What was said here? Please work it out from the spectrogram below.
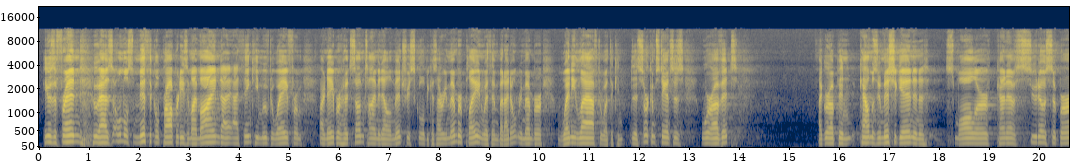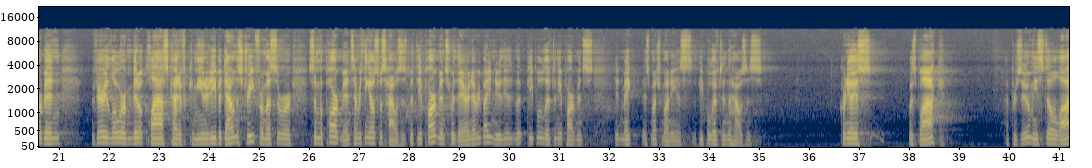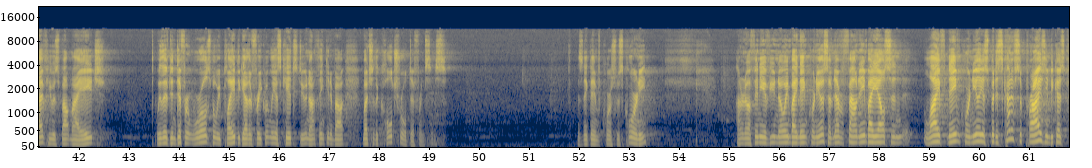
He was a friend who has almost mythical properties in my mind. I, I, think he moved away from our neighborhood sometime in elementary school because I remember playing with him, but I don't remember when he left or what the, the circumstances were of it. I grew up in Kalamazoo, Michigan, in a smaller, kind of pseudo suburban, very lower middle class kind of community. But down the street from us, there were some apartments. Everything else was houses, but the apartments were there, and everybody knew the, the people who lived in the apartments didn't make as much money as the people who lived in the houses. Cornelius was black. I presume he's still alive. He was about my age. We lived in different worlds, but we played together frequently as kids do, not thinking about much of the cultural differences. His nickname, of course, was Corny. I don't know if any of you know him by name Cornelius. I've never found anybody else in life named Cornelius, but it's kind of surprising because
